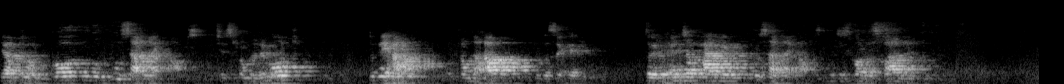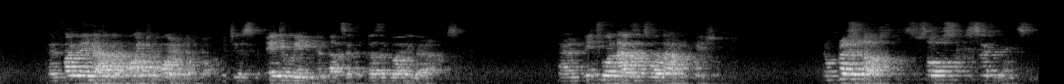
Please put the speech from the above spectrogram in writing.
you have to go through two satellite hubs, which is from the remote to the hub, from the hub to the secondary. So it ends up having two satellite hubs, which is called a star network. And finally, you have a point-to-point network, which is A to B, and that's it. It doesn't go anywhere else. And each one has its own application. Compression of source signals.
